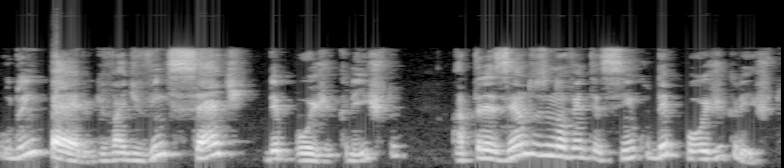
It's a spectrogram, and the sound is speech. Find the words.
o do Império, que vai de 27 depois de Cristo a 395 depois de Cristo.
